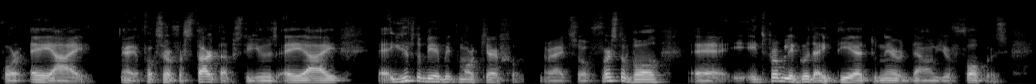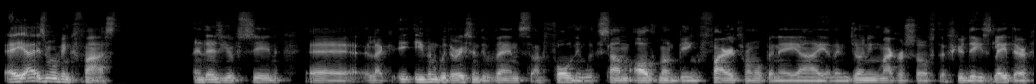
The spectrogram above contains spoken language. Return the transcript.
for AI uh, for, sorry, for startups to use AI, uh, you have to be a bit more careful, right? So first of all, uh, it's probably a good idea to narrow down your focus. AI is moving fast. And as you've seen, uh, like even with the recent events unfolding, with Sam Altman being fired from OpenAI and then joining Microsoft a few days later,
